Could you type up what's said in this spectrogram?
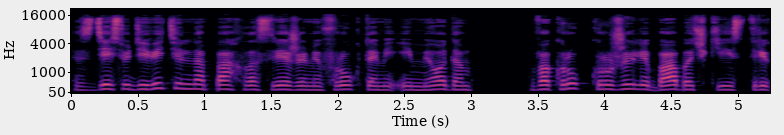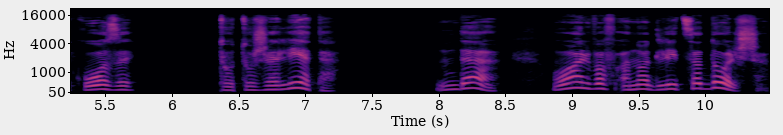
Здесь удивительно пахло свежими фруктами и медом, вокруг кружили бабочки и стрекозы. Тут уже лето. Да, у альвов оно длится дольше.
